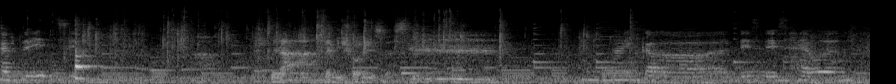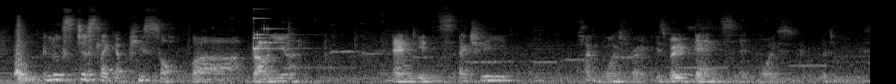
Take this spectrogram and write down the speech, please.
Have to eat let me show this first. Oh my god, this is heaven. It looks just like a piece of uh, brownie, lah. and it's actually quite moist, right? It's very dense and moist. Let's put this.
